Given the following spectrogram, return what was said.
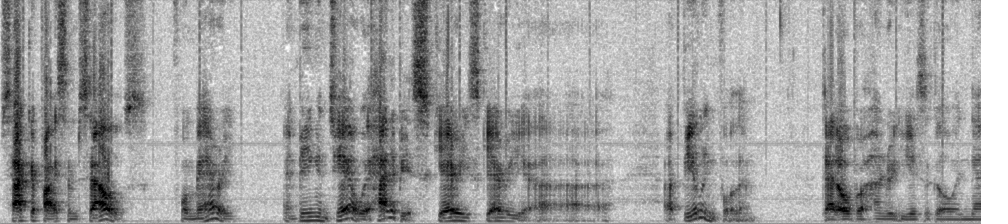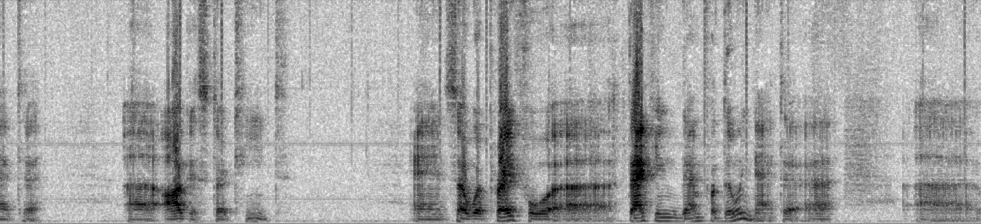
sacrifice themselves for Mary, and being in jail. It had to be a scary, scary uh, uh feeling for them. That over a hundred years ago, in that uh, uh, August thirteenth and so we pray for uh, thanking them for doing that. Uh, uh,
